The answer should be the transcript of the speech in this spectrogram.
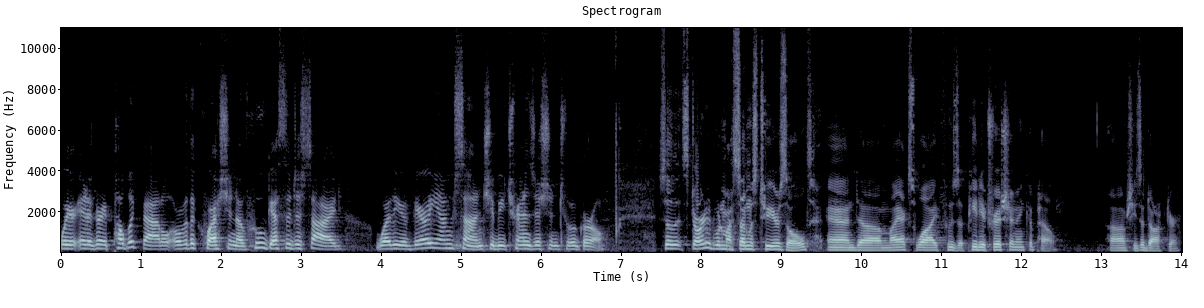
where you're in a very public battle over the question of who gets to decide whether your very young son should be transitioned to a girl. So it started when my son was two years old, and uh, my ex-wife, who's a pediatrician in Coppell, uh, she's a doctor,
